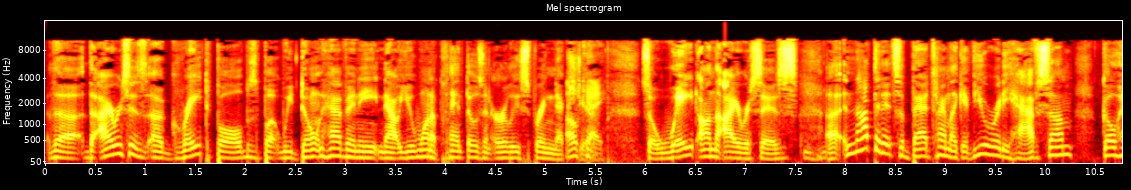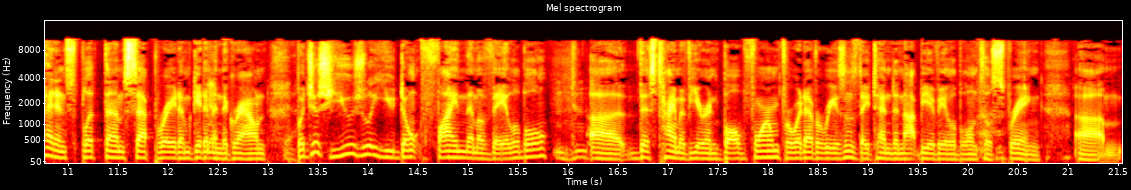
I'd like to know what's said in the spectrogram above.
the the irises, uh, great bulbs, but we don't have any now. You want to plant those in early spring next Okay. year. So wait on the irises. Uh, not that it's a bad time. Like if you already have some, go ahead and split them, separate them, get them in the ground. But just usually you don't find them available uh, this time of year in bulb form for whatever reasons. They tend to not be available until spring. Um,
